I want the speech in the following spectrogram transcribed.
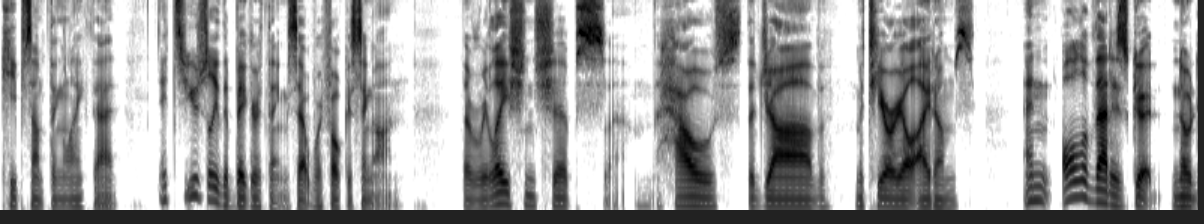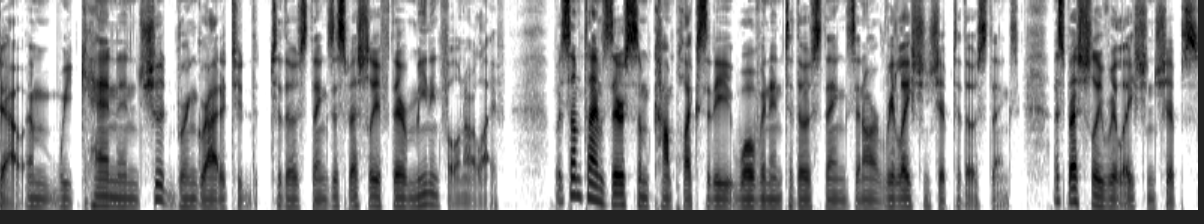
keep something like that, it's usually the bigger things that we're focusing on the relationships, uh, the house, the job, material items. And all of that is good, no doubt. And we can and should bring gratitude to those things, especially if they're meaningful in our life. But sometimes there's some complexity woven into those things and our relationship to those things, especially relationships.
